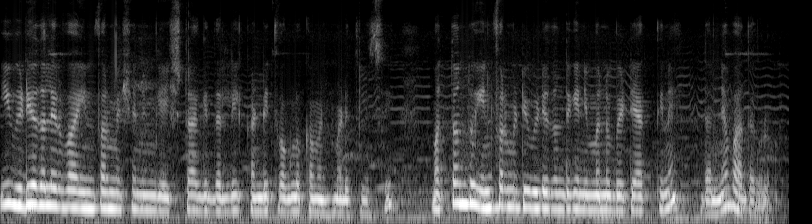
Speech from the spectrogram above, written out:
ಈ ವಿಡಿಯೋದಲ್ಲಿರುವ ಇನ್ಫಾರ್ಮೇಷನ್ ನಿಮಗೆ ಇಷ್ಟ ಆಗಿದ್ದಲ್ಲಿ ಖಂಡಿತವಾಗ್ಲೂ ಕಮೆಂಟ್ ಮಾಡಿ ತಿಳಿಸಿ. ಮತ್ತೊಂದು ಇನ್ಫಾರ್ಮೇಟಿವ್ ವಿಡಿಯೋದೊಂದಿಗೆ ನಿಮ್ಮನ್ನು ಭೇಟಿ ಆಗ್ತೀನಿ ಧನ್ಯವಾದಗಳು.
